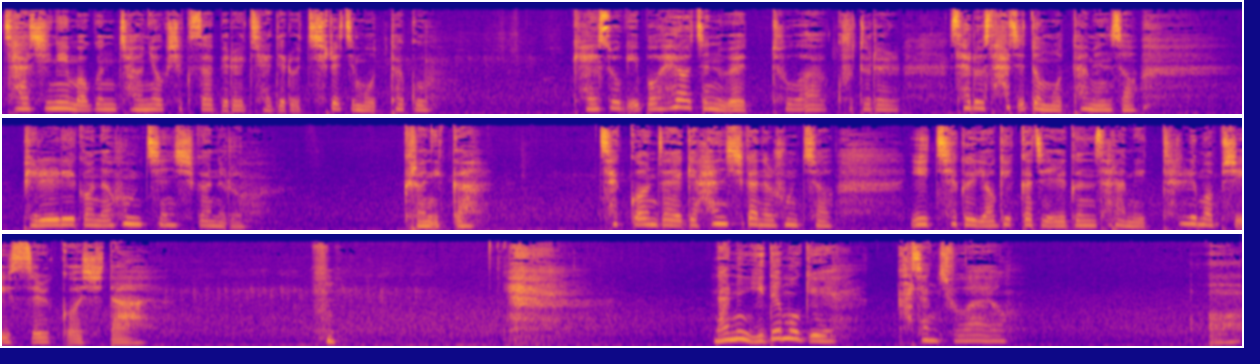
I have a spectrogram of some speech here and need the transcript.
자신이 먹은 저녁 식사비를 제대로 치르지 못하고 계속 입어 헤어진 외투와 구두를 새로 사지도 못하면서 빌리거나 훔친 시간으로 그러니까 채권자에게 한 시간을 훔쳐 이 책을 여기까지 읽은 사람이 틀림없이 있을 것이다. 나는 이 대목이 가장 좋아요. 어,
